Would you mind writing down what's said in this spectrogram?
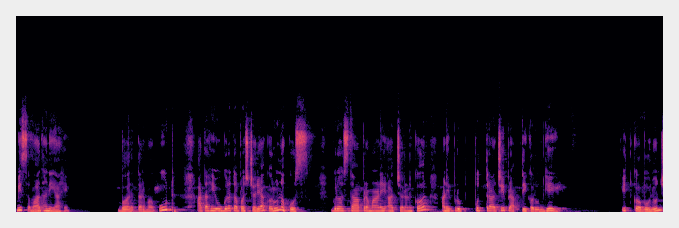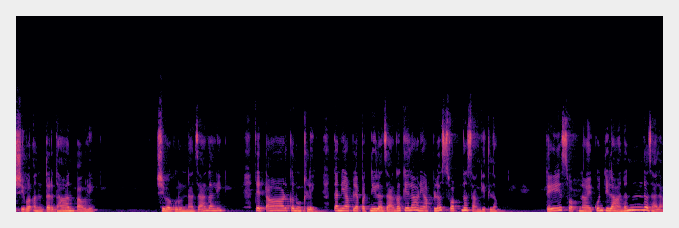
मी समाधानी आहे. बरं तर मग उठ. आता ही उग्र तपश्चर्या करू नकोस. ग्रहस्थाप्रमाणे आचरण कर आणि पुत्राची प्राप्ती करून घे. इतकं बोलून शिव अंतर्धान पावले. शिवगुरूंना जाग आली. ते ताडकन उठले. त्यांनी आपल्या पत्नीला जागा केलं आणि आपलं स्वप्न सांगितलं. ते स्वप्न ऐकून तिला आनंद झाला.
